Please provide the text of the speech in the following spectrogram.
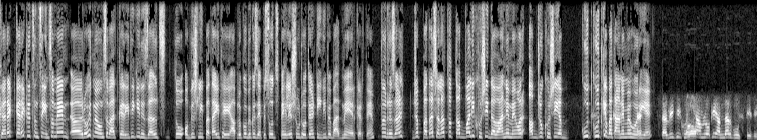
Correct correct it's insane so मैं रोहित मैं उनसे बात कर रही थी कि रिजल्ट्स तो ऑब्वियसली पता ही थे। आप लोग को बिकॉज़ एपिसोड्स पहले शूट होते हैं टीवी पे बाद में एयर करते हैं। तो रिज़ल्ट जब पता चला तो तब वाली खुशी दबाने में और अब जो खुशी अब कूद कूद के बताने में हो रही है। तभी की खुशी हम लोग के अंदर घुसती थी।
